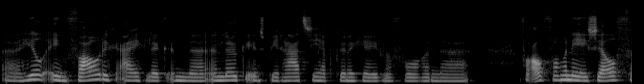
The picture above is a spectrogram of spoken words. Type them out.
uh, heel eenvoudig eigenlijk een, uh, een leuke inspiratie heb kunnen geven voor, een, uh, voor, voor wanneer je zelf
